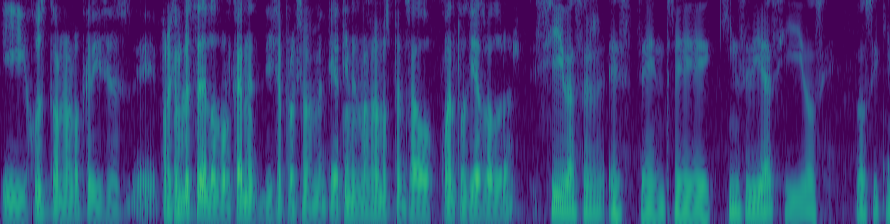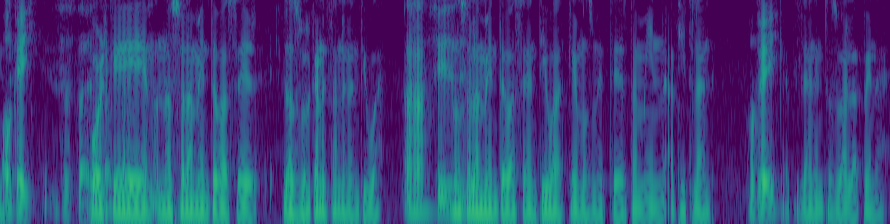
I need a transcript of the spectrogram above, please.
y justo, ¿no? Lo que dices, eh, por ejemplo este de los volcanes dice próximamente, ¿ya tienes más o menos pensado cuántos días va a durar? Sí, va a ser este entre 15 días y 12. 12 y 15. Ok, eso está, está- está Porque no solamente va a ser... Los volcanes están en Antigua. Ajá, sí, sí, No sí. solamente va a ser Antigua, queremos meter también Atitlán. Ok, Atitlán, entonces vale la pena.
